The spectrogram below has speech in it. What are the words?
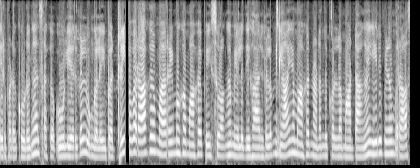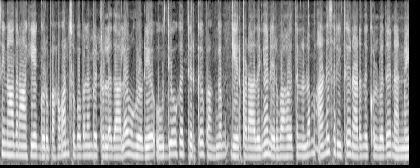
ஏற்படக்கூடுங்க. சக ஊழியர்கள் உங்களை பற்றி தவறாக மறைமுகமாக பேசுவாங்க. மேலதிகாரிகளும் நியாயமாக நடந்து கொள்ள மாட்டாங்க. இருப்பினும் ராசிநாதனாகிய குரு பகவான் சுபபலம் பெற்றுள்ளதால உங்களுடைய உத்தியோகத்திற்கு பங்கம் ஏற்படாதுங்க. நிர்வாகத்தினிடம் அனுசரித்து நடந்து கொள்வது நன்மை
